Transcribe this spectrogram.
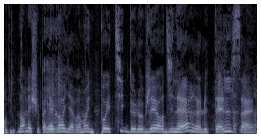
en 2013. Non, mais je suis pas d'accord. Il y a vraiment une poétique de l'objet ordinaire. Le tel, ça.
